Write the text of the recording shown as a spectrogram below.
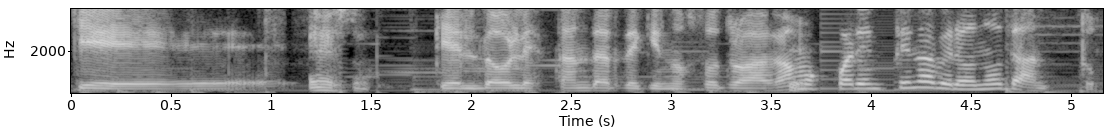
Que, Eso. que el doble estándar de que nosotros hagamos cuarentena, pero no tanto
